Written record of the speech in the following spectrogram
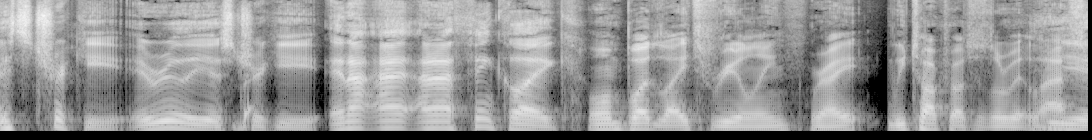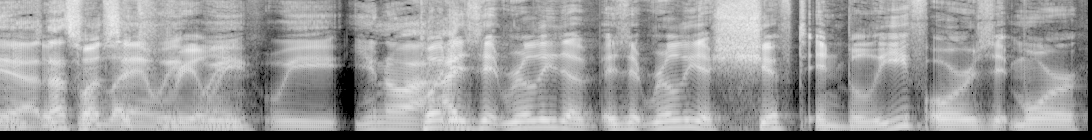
it's tricky. It really is tricky. And I, I and I think like Well, and Bud Light's reeling, right? We talked about this a little bit last week. yeah, that's Bud what I'm Light's saying. We, reeling. we we you know, But I, is it really the is it really a shift in belief or is it more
